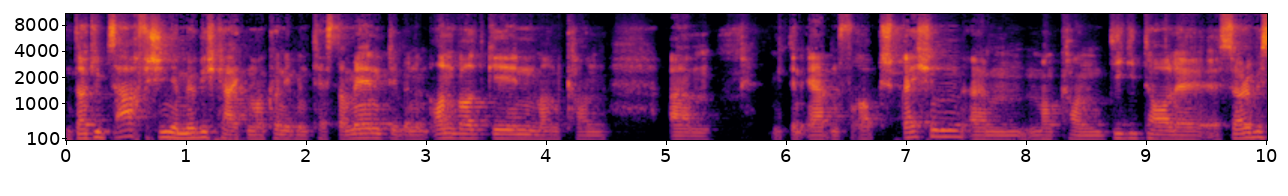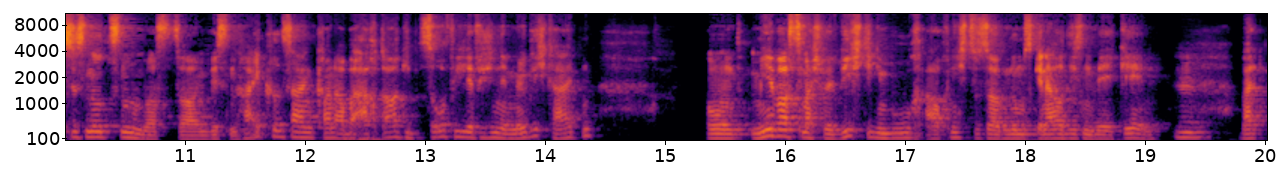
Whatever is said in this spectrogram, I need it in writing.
Und da gibt es auch verschiedene Möglichkeiten. Man kann über ein Testament, über einen Anwalt gehen, man kann ähm, mit den Erben vorab sprechen, ähm, man kann digitale äh, Services nutzen, was da ein bisschen heikel sein kann. Aber auch da gibt es so viele verschiedene Möglichkeiten. Und mir war es zum Beispiel wichtig im Buch auch nicht zu sagen, du musst genau diesen Weg gehen. Mhm. Weil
